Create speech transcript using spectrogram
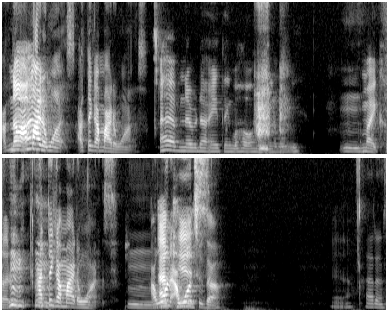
I, no, No, I, I- might have once. I think I might have once. I have never done anything but hold hands in a movie. Mm. I might cuddle. I think I might have once. Mm. I want. I, want to though. yeah. I don't.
